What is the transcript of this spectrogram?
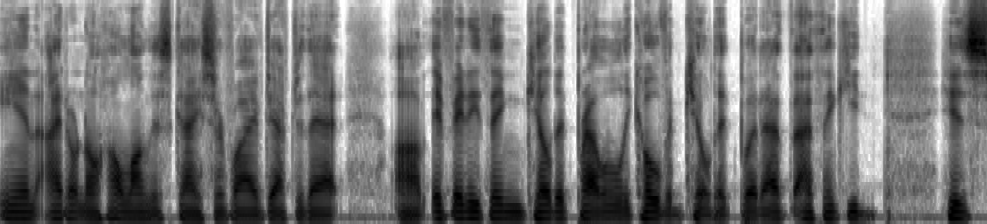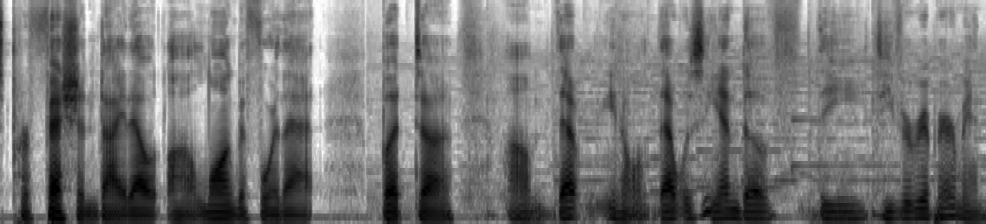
and I don't know how long this guy survived after that. Uh, if anything killed it, probably COVID killed it. But I, I think he his profession died out uh, long before that. But uh, um, that you know that was the end of the TV repairman.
